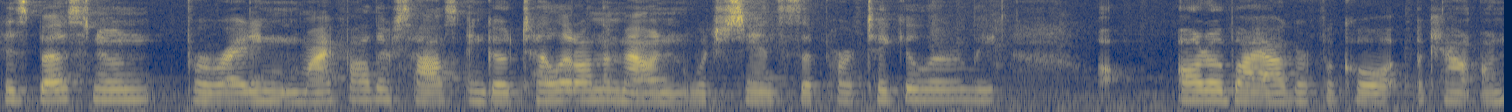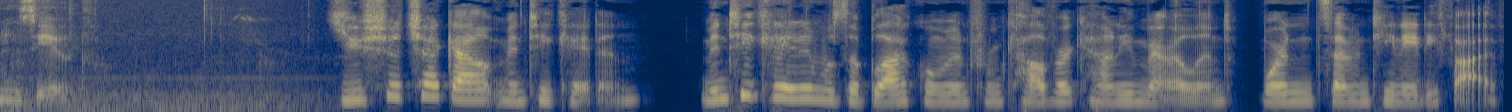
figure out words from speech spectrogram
His best known for writing My Father's House and Go Tell It on the Mountain, which stands as a particularly autobiographical account on his youth. You should check out Minty Kaden. Minty Kaden was a black woman from Calvert County, Maryland, born in 1785.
